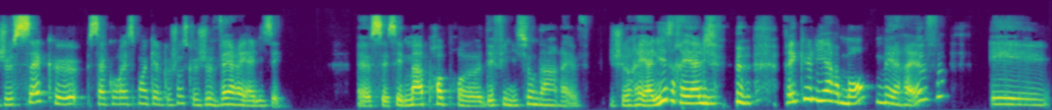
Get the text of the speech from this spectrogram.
je sais que ça correspond à quelque chose que je vais réaliser. Euh, c'est ma propre euh, définition d'un rêve. Je réalise, régulièrement mes rêves. Et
